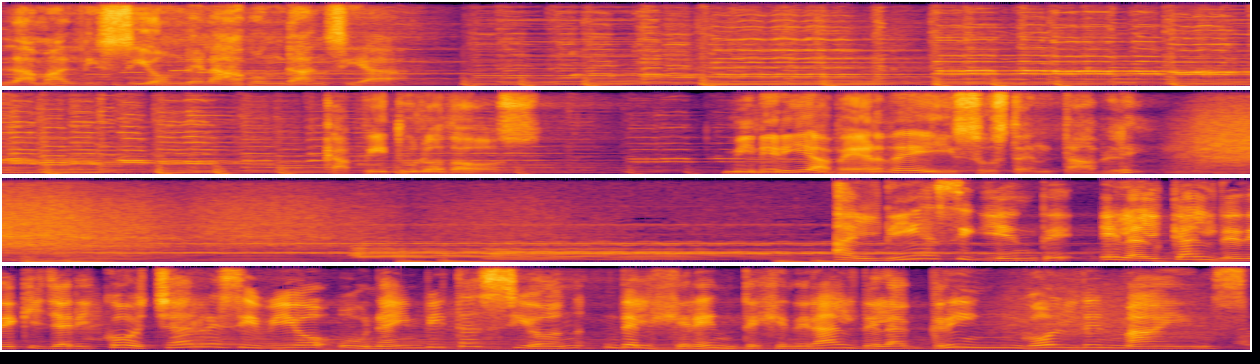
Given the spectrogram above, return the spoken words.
la maldición de la abundancia. Capítulo 2. ¿Minería verde y sustentable? Al día siguiente, el alcalde de Quillaricocha recibió una invitación del gerente general de la Green Golden Mines.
